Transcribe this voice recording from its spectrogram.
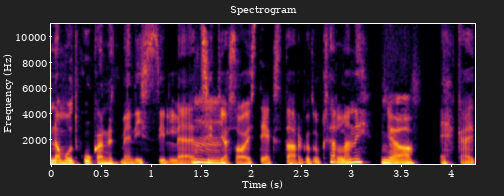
No mut kuka nyt menisi silleen, että mm. sit jos olisi tiedätkö, tarkoituksella, niin Joo, ehkä ei...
